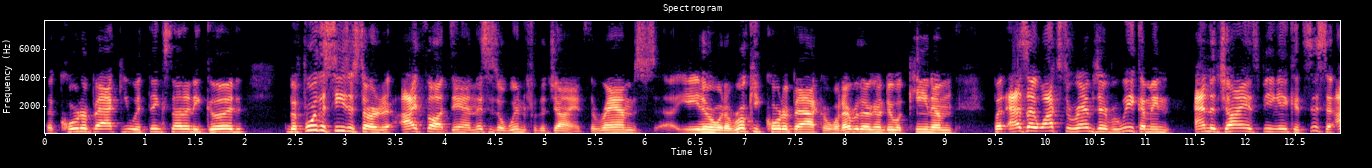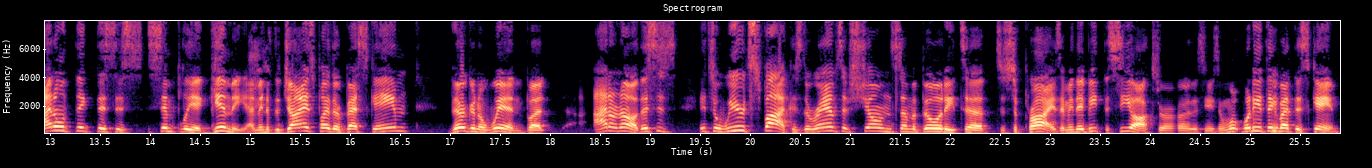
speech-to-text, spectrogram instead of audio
The quarterback you would think's not any good. Before the season started, I thought, Dan, this is a win for the Giants. The Rams, uh, either with a rookie quarterback or whatever they're going to do with Keenum but as I watch the Rams every week, I mean, and the Giants being inconsistent, I don't think this is simply a gimme. I mean, if the Giants play their best game, they're going to win. But I don't know. This is it's a weird spot because the Rams have shown some ability to to surprise. I mean, they beat the Seahawks earlier this season. What, what do you think about this game?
